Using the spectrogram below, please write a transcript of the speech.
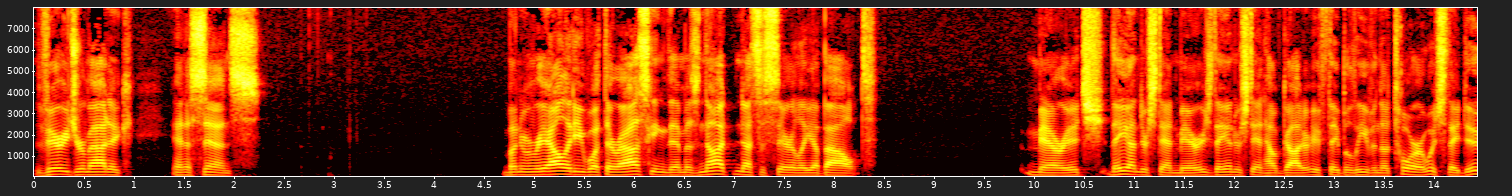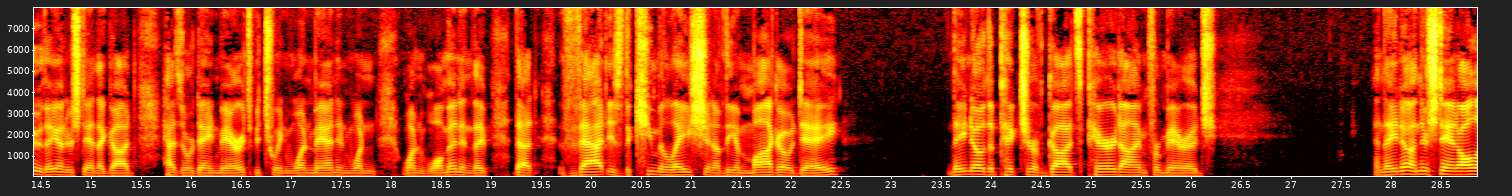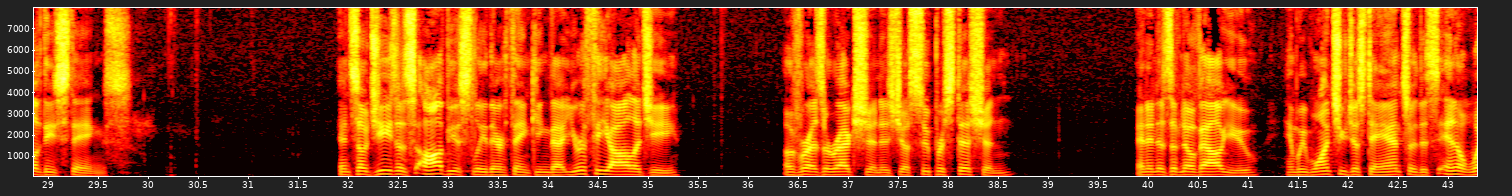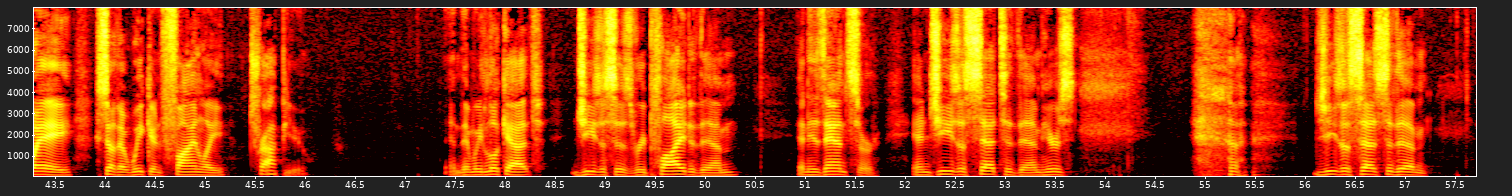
Very dramatic in a sense. But in reality, what they're asking them is not necessarily about marriage. They understand marriage. They understand how God, if they believe in the Torah, which they do, they understand that God has ordained marriage between one man and one, one woman, and they, that that is the accumulation of the imago Dei. They know the picture of God's paradigm for marriage, and they understand all of these things. And so, Jesus, obviously, they're thinking that your theology of resurrection is just superstition and it is of no value. And we want you just to answer this in a way so that we can finally trap you. And then we look at Jesus' reply to them and his answer. And Jesus said to them, here's Jesus says to them,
